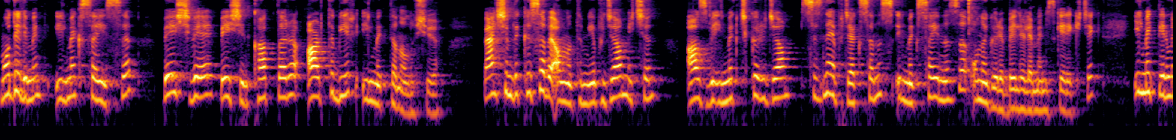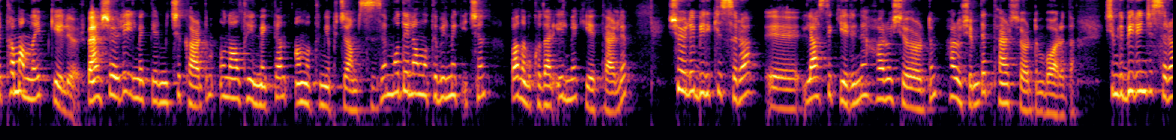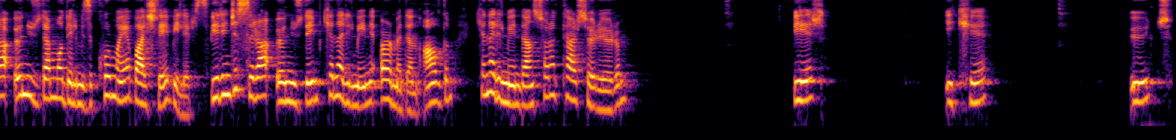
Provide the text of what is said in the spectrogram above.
Modelimin ilmek sayısı 5 ve 5'in katları artı 1 ilmekten oluşuyor. Ben şimdi kısa bir anlatım yapacağım için az bir ilmek çıkaracağım. Siz ne yapacaksanız ilmek sayınızı ona göre belirlemeniz gerekecek. İlmeklerimi tamamlayıp geliyor. Ben şöyle ilmeklerimi çıkardım. 16 ilmekten anlatım yapacağım size. Model anlatabilmek için bana bu kadar ilmek yeterli. Şöyle bir iki sıra e, lastik yerine haroşa ördüm. Haroşamı da ters ördüm bu arada. Şimdi birinci sıra ön yüzden modelimizi kurmaya başlayabiliriz. Birinci sıra ön yüzdeyim. Kenar ilmeğini örmeden aldım. Kenar ilmeğinden sonra ters örüyorum. 1 2 3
